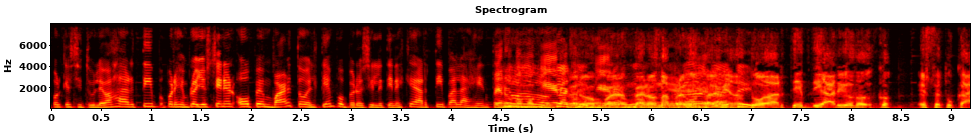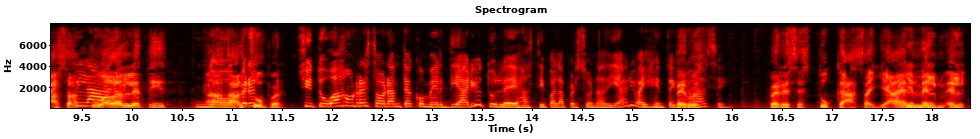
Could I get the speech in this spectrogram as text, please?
porque si tú le vas a dar tip, por ejemplo, ellos tienen open bar todo el tiempo, pero si le tienes que dar tip a la gente. Pero No, como no, no, quiera, claro, Pero, como quiera. pero, pero una pregunta. Viviana. ¿Tú vas a dar tip diario? ¿Eso es tu casa? ¿Tú vas a Claro. darle tip no, a- al pero súper? si tú vas a un restaurante a comer diario, tú le dejas tip a la persona diario. Hay gente que Pero lo es- hace. Pero esa es tu casa ya. El, el, el-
